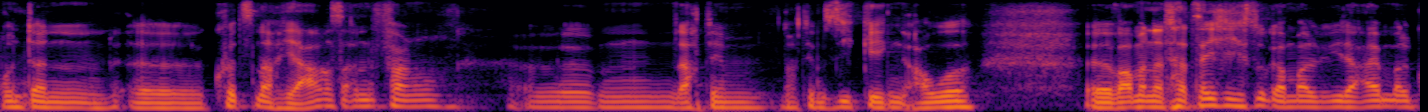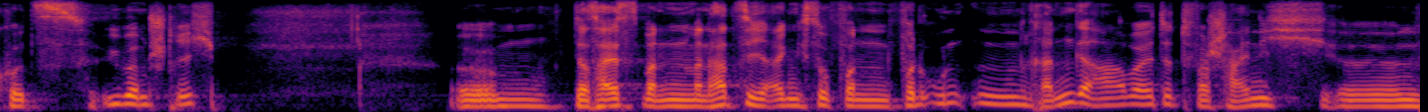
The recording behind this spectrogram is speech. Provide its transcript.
und dann äh, kurz nach Jahresanfang, ähm, nach, dem, nach dem Sieg gegen Aue, äh, war man dann tatsächlich sogar mal wieder einmal kurz überm Strich. Ähm, das heißt, man, man hat sich eigentlich so von, von unten rangearbeitet. Wahrscheinlich äh,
